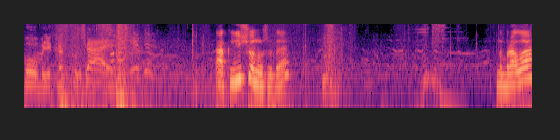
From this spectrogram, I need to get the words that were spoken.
Публика скучает! Так, еще нужно, да? Набрала.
